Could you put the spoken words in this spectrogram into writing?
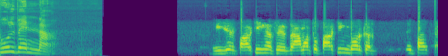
ভুলবেন না। নিজের পার্কিং আছে তা আমার তো পার্কিং দরকার। এই পার্কিং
